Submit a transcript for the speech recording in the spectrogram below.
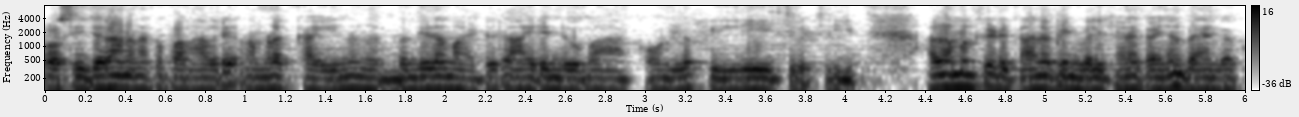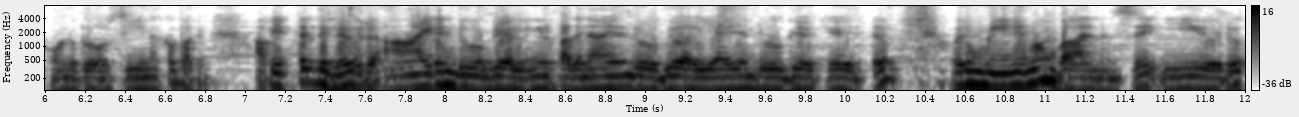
പ്രൊസീജിയറാണെന്നൊക്കെ പറഞ്ഞാൽ അവർ നമ്മുടെ കയ്യിൽ നിന്ന് നിർബന്ധിതമായിട്ട് ഒരു ആയിരം രൂപ അക്കൗണ്ടിൽ ഫില്ല് ചെയ്ത് വെച്ചിരിക്കും. അത് നമുക്ക് എടുക്കാനോ പിൻവലിക്കാനോ കഴിഞ്ഞാൽ ബാങ്ക് അക്കൗണ്ട് ക്ലോസ് ചെയ്യുന്നൊക്കെ പറയും. അപ്പോൾ ഇത്തരത്തിൽ ഒരു ആയിരം രൂപയോ അല്ലെങ്കിൽ പതിനായിരം രൂപയോ അയ്യായിരം രൂപയോ ഒക്കെ ആയിട്ട് ഒരു മിനിമം ബാലൻസ് ഈ ഒരു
